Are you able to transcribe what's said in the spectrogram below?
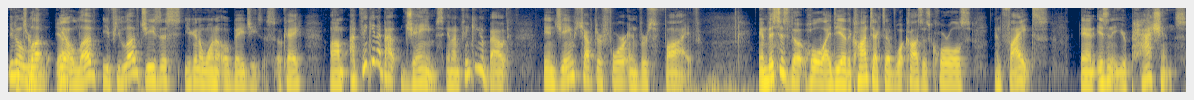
You know, love. of- yeah. You know, love. If you love Jesus, you're gonna want to obey Jesus. Okay. Um, I'm thinking about James, and I'm thinking about in James chapter four and verse five, and this is the whole idea, the context of what causes quarrels and fights, and isn't it your passions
